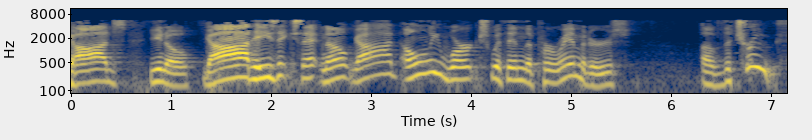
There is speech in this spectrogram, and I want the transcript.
God's you know God He's accept no God only works within the perimeters of the truth.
